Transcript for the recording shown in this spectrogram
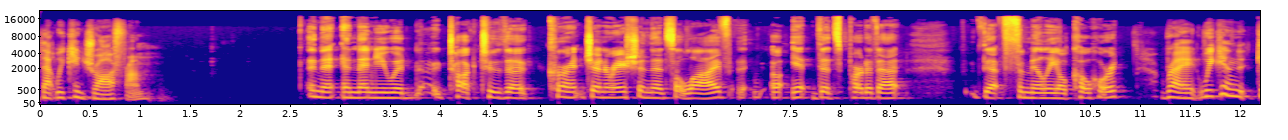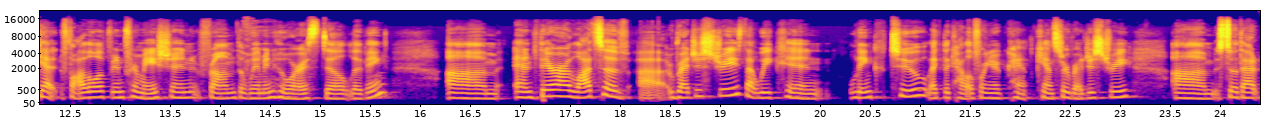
that we can draw from. And then, and then you would talk to the current generation that's alive, uh, it- that's part of that, that familial cohort? Right, we can get follow-up information from the women who are still living. Um, and there are lots of uh, registries that we can link to, like the California Can- Cancer Registry, um, so that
